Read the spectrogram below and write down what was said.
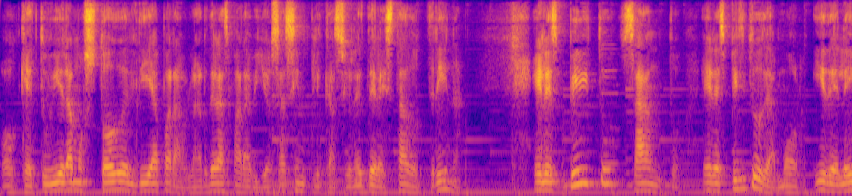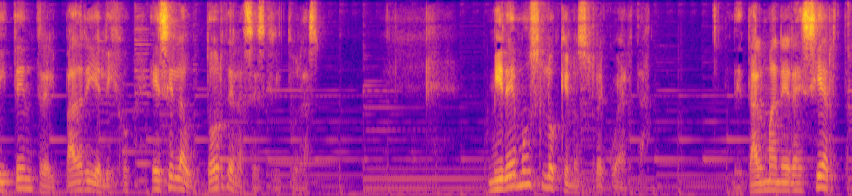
o que tuviéramos todo el día para hablar de las maravillosas implicaciones de esta doctrina. El Espíritu Santo, el Espíritu de amor y deleite entre el Padre y el Hijo, es el autor de las Escrituras. Miremos lo que nos recuerda. De tal manera es cierta.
